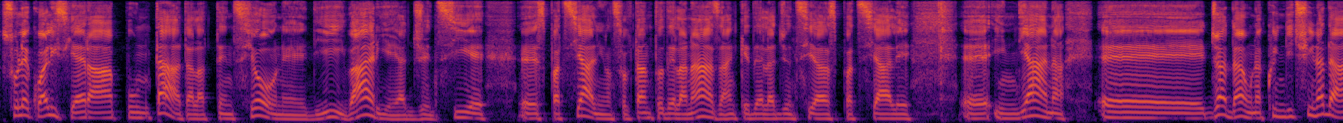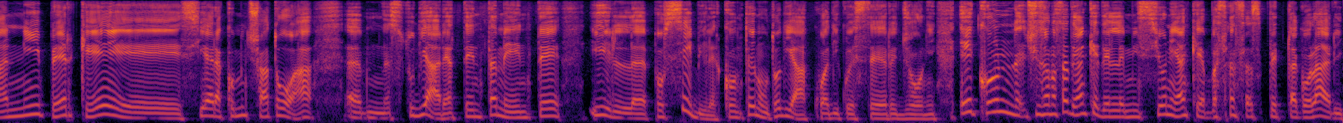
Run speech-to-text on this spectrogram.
sulle quali si era puntata l'attenzione di varie agenzie eh, spaziali, non soltanto della NASA, anche dell'Agenzia Spaziale eh, Indiana, eh, già da una quindicina d'anni perché si era cominciato a ehm, studiare attentamente il possibile contenuto di acqua di queste regioni. E con, ci sono state anche delle missioni anche abbastanza spettacolari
